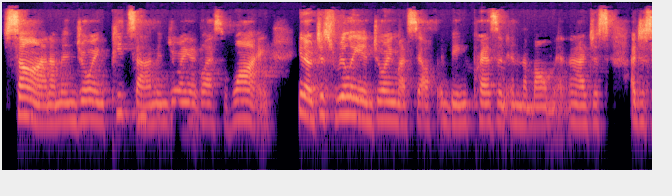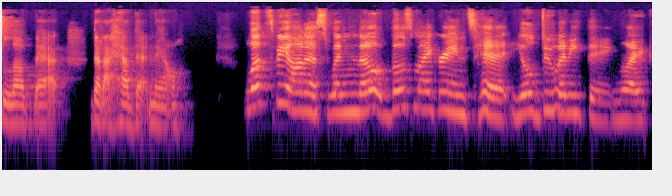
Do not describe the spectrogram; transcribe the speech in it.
sun, I'm enjoying pizza, I'm enjoying a glass of wine, you know, just really enjoying myself and being present in the moment. And I just, I just love that, that I have that now let's be honest, when those migraines hit, you'll do anything. Like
